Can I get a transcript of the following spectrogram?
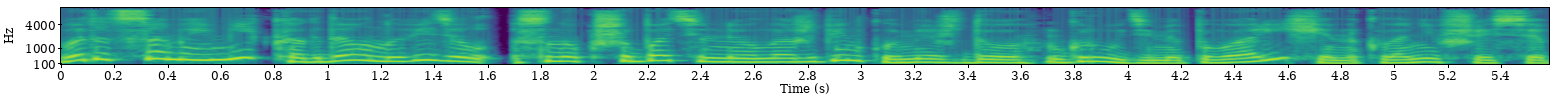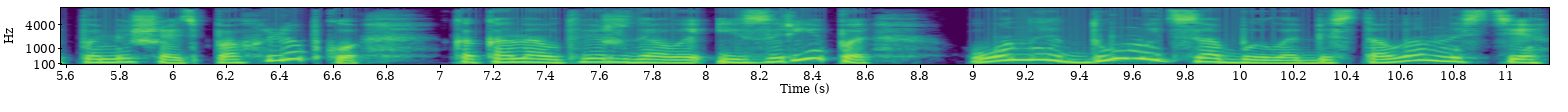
В этот самый миг, когда он увидел сногсшибательную ложбинку между грудями поварихи, наклонившейся помешать похлебку, как она утверждала, из репы, он и думать забыл о бесталанности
